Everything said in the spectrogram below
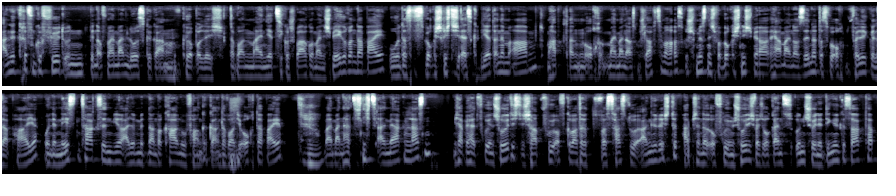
angegriffen gefühlt und bin auf meinen Mann losgegangen, körperlich. Da waren mein jetziger Schwager und meine Schwägerin dabei und das ist wirklich richtig eskaliert an dem Abend. Hab dann auch meinen Mann aus dem Schlafzimmer rausgeschmissen. Ich war wirklich nicht mehr Herr meiner Sinne. Das war auch eine völlige Lappalie. Und am nächsten Tag sind wir alle miteinander Kanu fahren gegangen. Da war die auch dabei. Mhm. Mein Mann hat sich nichts anmerken lassen ich habe mich halt früh entschuldigt. Ich habe früh gewartet, was hast du angerichtet? Habe ich dann halt auch früh entschuldigt, weil ich auch ganz unschöne Dinge gesagt habe.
